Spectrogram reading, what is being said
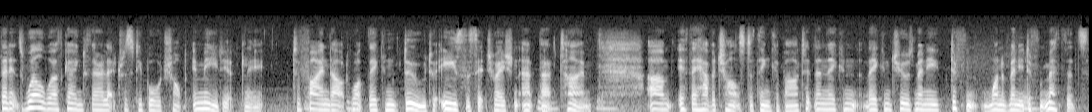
then it's well worth going to their electricity board shop immediately to mm. find out what they can do to ease the situation at that time. Um, if they have a chance to think about it, then they can they can choose many different one of many different methods.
